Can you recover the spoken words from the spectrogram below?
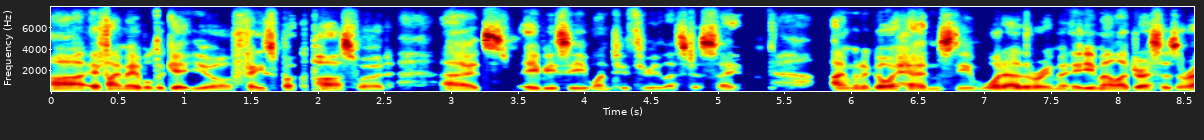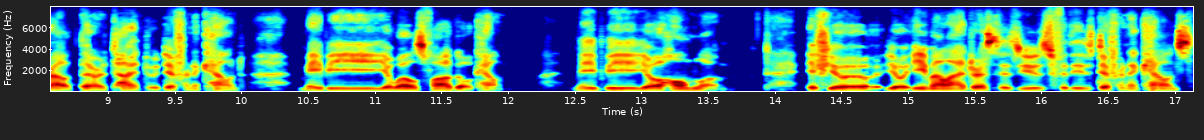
uh, if I'm able to get your Facebook password, uh, it's ABC123, let's just say. I'm going to go ahead and see what other email addresses are out there tied to a different account. Maybe your Wells Fargo account, maybe your home loan. If your, your email address is used for these different accounts,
